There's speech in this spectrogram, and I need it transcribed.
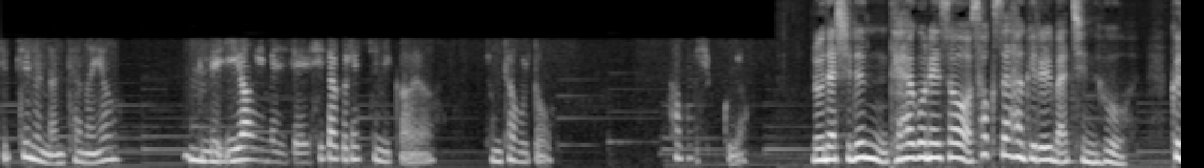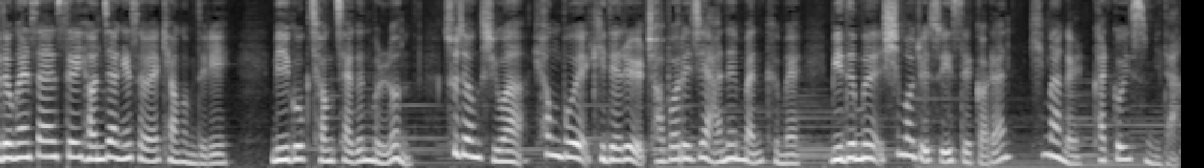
쉽지는 않잖아요. 근데 음. 이왕이면 이제 시작을 했으니까요. 정착을 또 하고 싶고요. 로나 씨는 대학원에서 석사 학위를 마친 후 그동안 쌓았을 현장에서의 경험들이 미국 정착은 물론 수정 씨와 형부의 기대를 저버리지 않을 만큼의 믿음을 심어줄 수 있을 거란 희망을 갖고 있습니다.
